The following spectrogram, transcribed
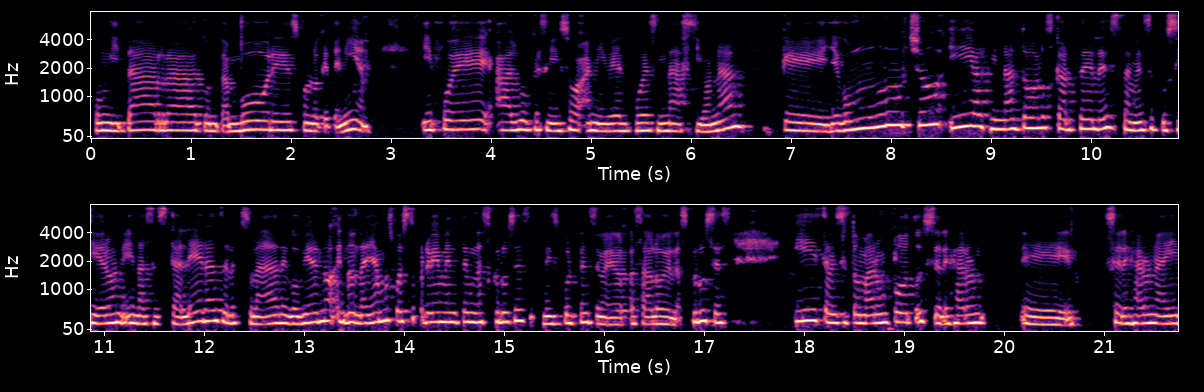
con guitarra, con tambores, con lo que tenían y fue algo que se hizo a nivel pues nacional que llegó mucho y al final todos los carteles también se pusieron en las escaleras de la explanada de gobierno en donde hayamos puesto previamente unas cruces. Disculpen se me había pasado lo de las cruces. Y también se tomaron fotos y se dejaron eh, se dejaron ahí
